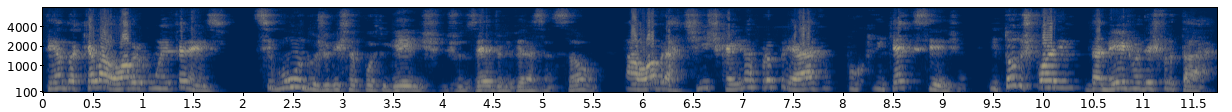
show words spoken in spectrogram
tendo aquela obra como referência. Segundo o jurista português José de Oliveira Ascensão, a obra artística é inapropriável por quem quer que seja, e todos podem da mesma desfrutar,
